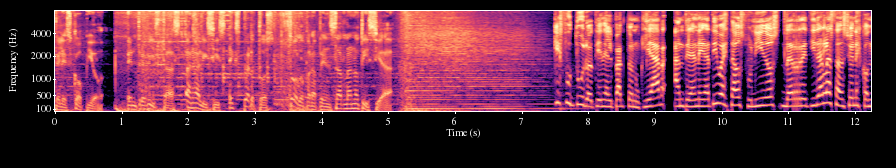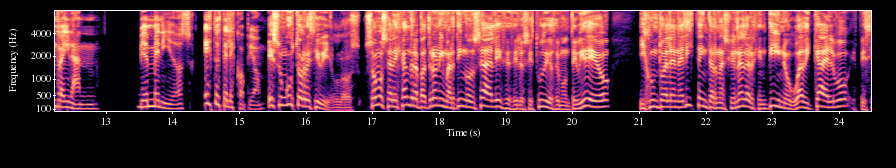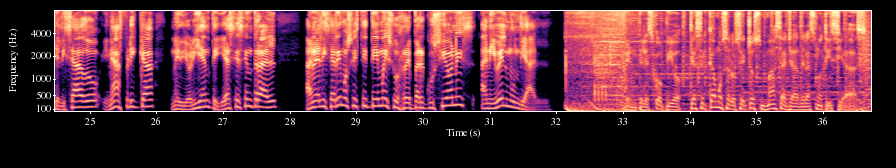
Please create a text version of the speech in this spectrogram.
Telescopio. Entrevistas, análisis, expertos, todo para pensar la noticia. ¿Qué futuro tiene el pacto nuclear ante la negativa de Estados Unidos de retirar las sanciones contra Irán? Bienvenidos. Esto es Telescopio. Es un gusto recibirlos. Somos Alejandra Patrón y Martín González desde los estudios de Montevideo y junto al analista internacional argentino Wadi Calvo, especializado en África, Medio Oriente y Asia Central, analizaremos este tema y sus repercusiones a nivel mundial. En Telescopio te acercamos a los hechos más allá de las noticias.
